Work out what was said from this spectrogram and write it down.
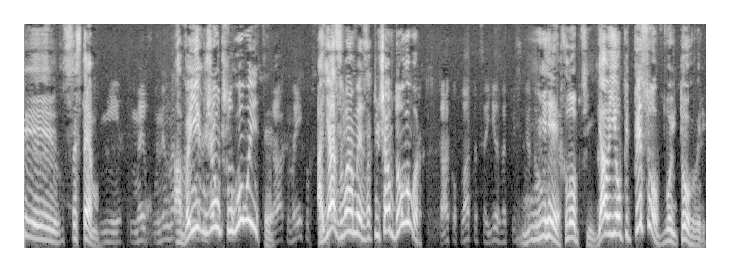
е, систем? Ні, ми вони в нас А ви їх вже обслуговуєте? Так, ми їх А я з обслуговуємо. вами заключав договор? Так, оплата це є заключення. Ні, хлопці, я його підписував в договорі.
